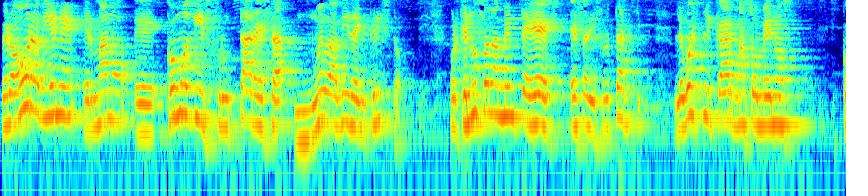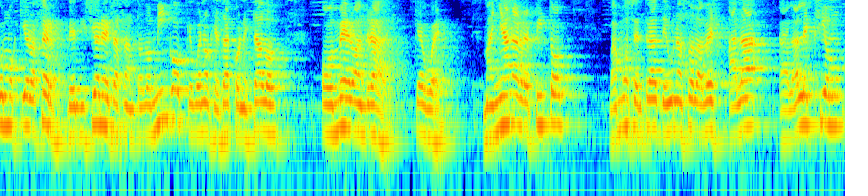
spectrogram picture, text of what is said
Pero ahora viene, hermano, eh, cómo disfrutar esa nueva vida en Cristo. Porque no solamente es esa disfrutar. Le voy a explicar más o menos cómo quiero hacer. Bendiciones a Santo Domingo, qué bueno que está conectado Homero Andrade, qué bueno. Mañana, repito, vamos a entrar de una sola vez a la, a la lección,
